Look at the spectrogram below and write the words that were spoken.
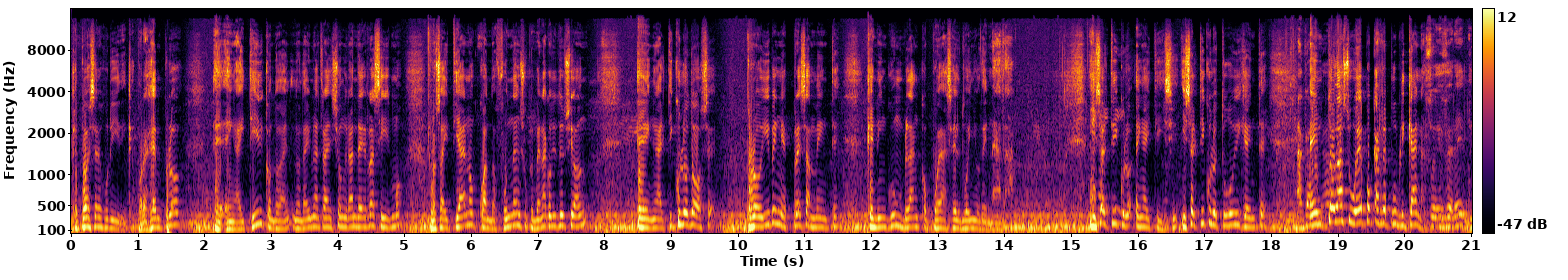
que puede ser jurídica. Por ejemplo, eh, en Haití, cuando donde hay una tradición grande de racismo, los haitianos cuando fundan su primera constitución, en el artículo 12, prohíben expresamente que ningún blanco pueda ser dueño de nada. Y ese artículo, en Haití, sí, y ese artículo estuvo vigente en toda su época republicana. Fue diferente.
